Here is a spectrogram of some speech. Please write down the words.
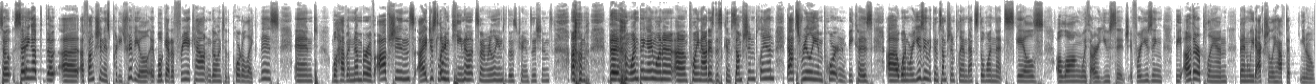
So setting up the, uh, a function is pretty trivial. It will get a free account and go into the portal like this, and we'll have a number of options. I just learned Keynote, so I'm really into those transitions. Um, the one thing I want to uh, point out is this consumption plan. That's really important because uh, when we're using the consumption plan, that's the one that scales along with our usage. If we're using the other plan, then we'd actually have to, you know,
